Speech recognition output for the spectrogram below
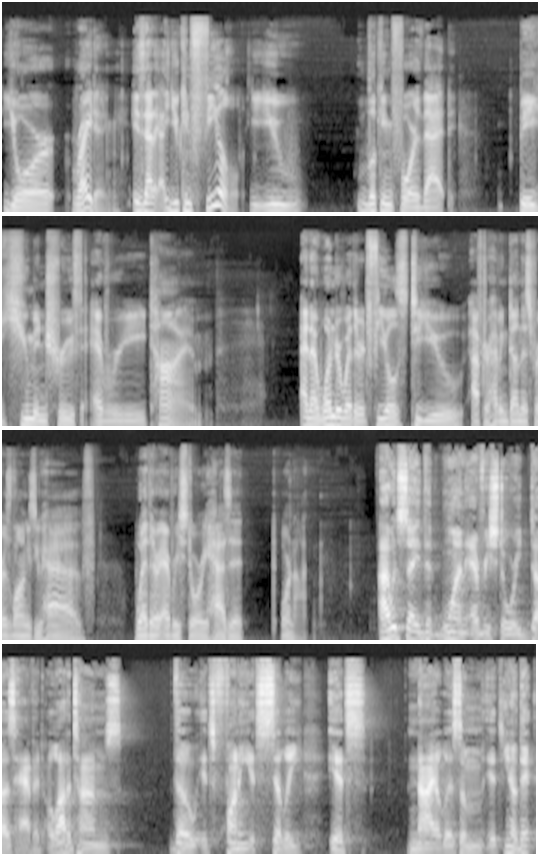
your writing is that you can feel you looking for that big human truth every time. And I wonder whether it feels to you after having done this for as long as you have, whether every story has it or not. I would say that one, every story does have it. A lot of times, though, it's funny, it's silly, it's nihilism. It's, you know, that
